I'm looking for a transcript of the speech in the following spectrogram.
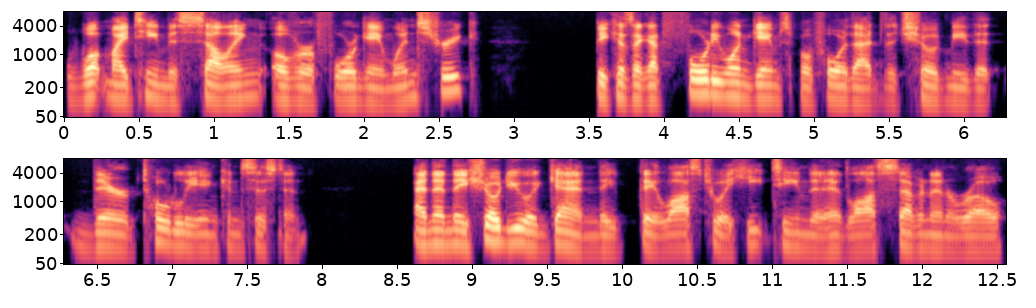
what my team is selling over a four game win streak because I got 41 games before that that showed me that they're totally inconsistent. And then they showed you again. They they lost to a Heat team that had lost seven in a row,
